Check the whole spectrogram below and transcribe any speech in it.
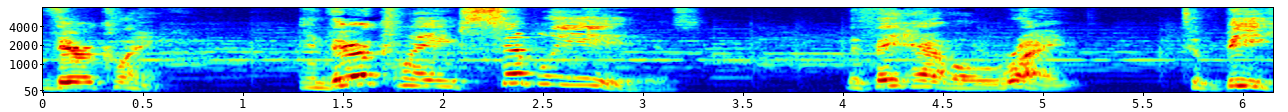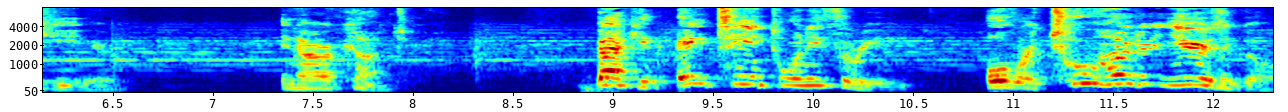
their claim. And their claim simply is that they have a right to be here in our country. Back in 1823, over 200 years ago,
